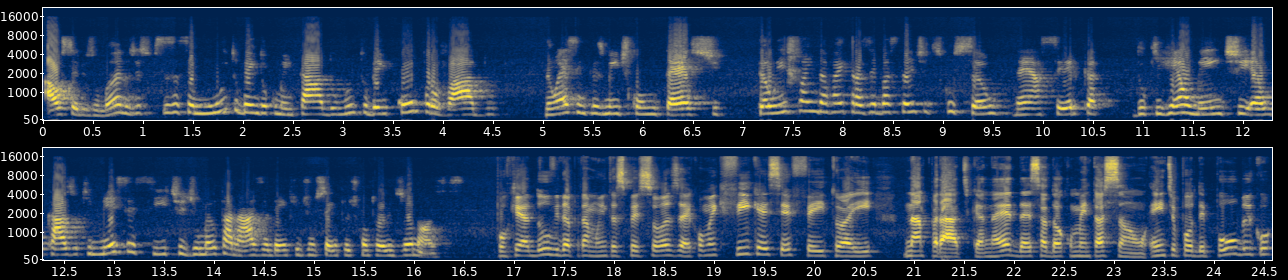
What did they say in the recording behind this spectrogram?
aos seres humanos, isso precisa ser muito bem documentado, muito bem comprovado, não é simplesmente com um teste. Então, isso ainda vai trazer bastante discussão né, acerca do que realmente é um caso que necessite de uma eutanásia dentro de um centro de controle de zoonoses. Porque a dúvida para muitas pessoas é como é que fica esse efeito aí na prática, né, dessa documentação entre o poder público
